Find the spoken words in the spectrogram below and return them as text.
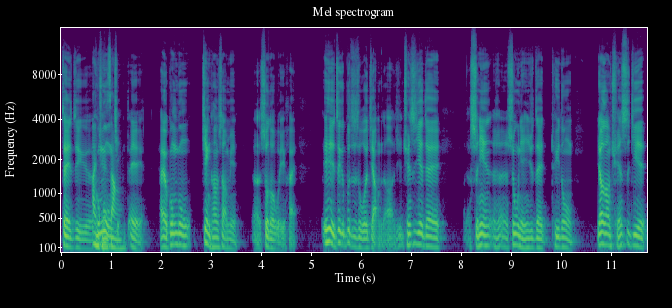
在这个公共安全上健哎，还有公共健康上面呃受到危害。而且这个不只是我讲的啊，就全世界在十年、呃十五年前就在推动，要让全世界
